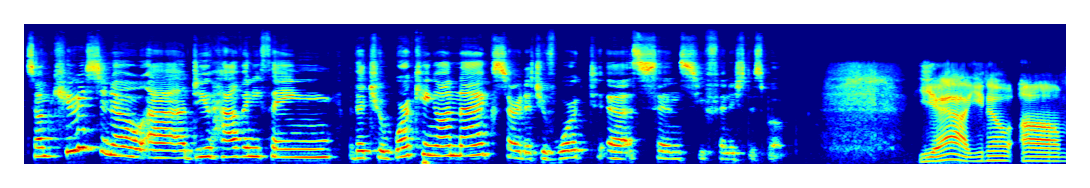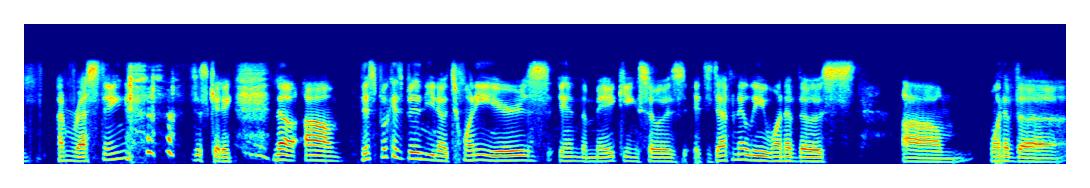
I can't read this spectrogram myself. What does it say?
So I'm curious to know: uh, Do you have anything that you're working on next, or that you've worked uh, since you finished this book? Yeah, you know, um, I'm resting. Just kidding. No, um, this book has been, you know, 20 years in the making, so it's, it's definitely one of those, um, one of the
